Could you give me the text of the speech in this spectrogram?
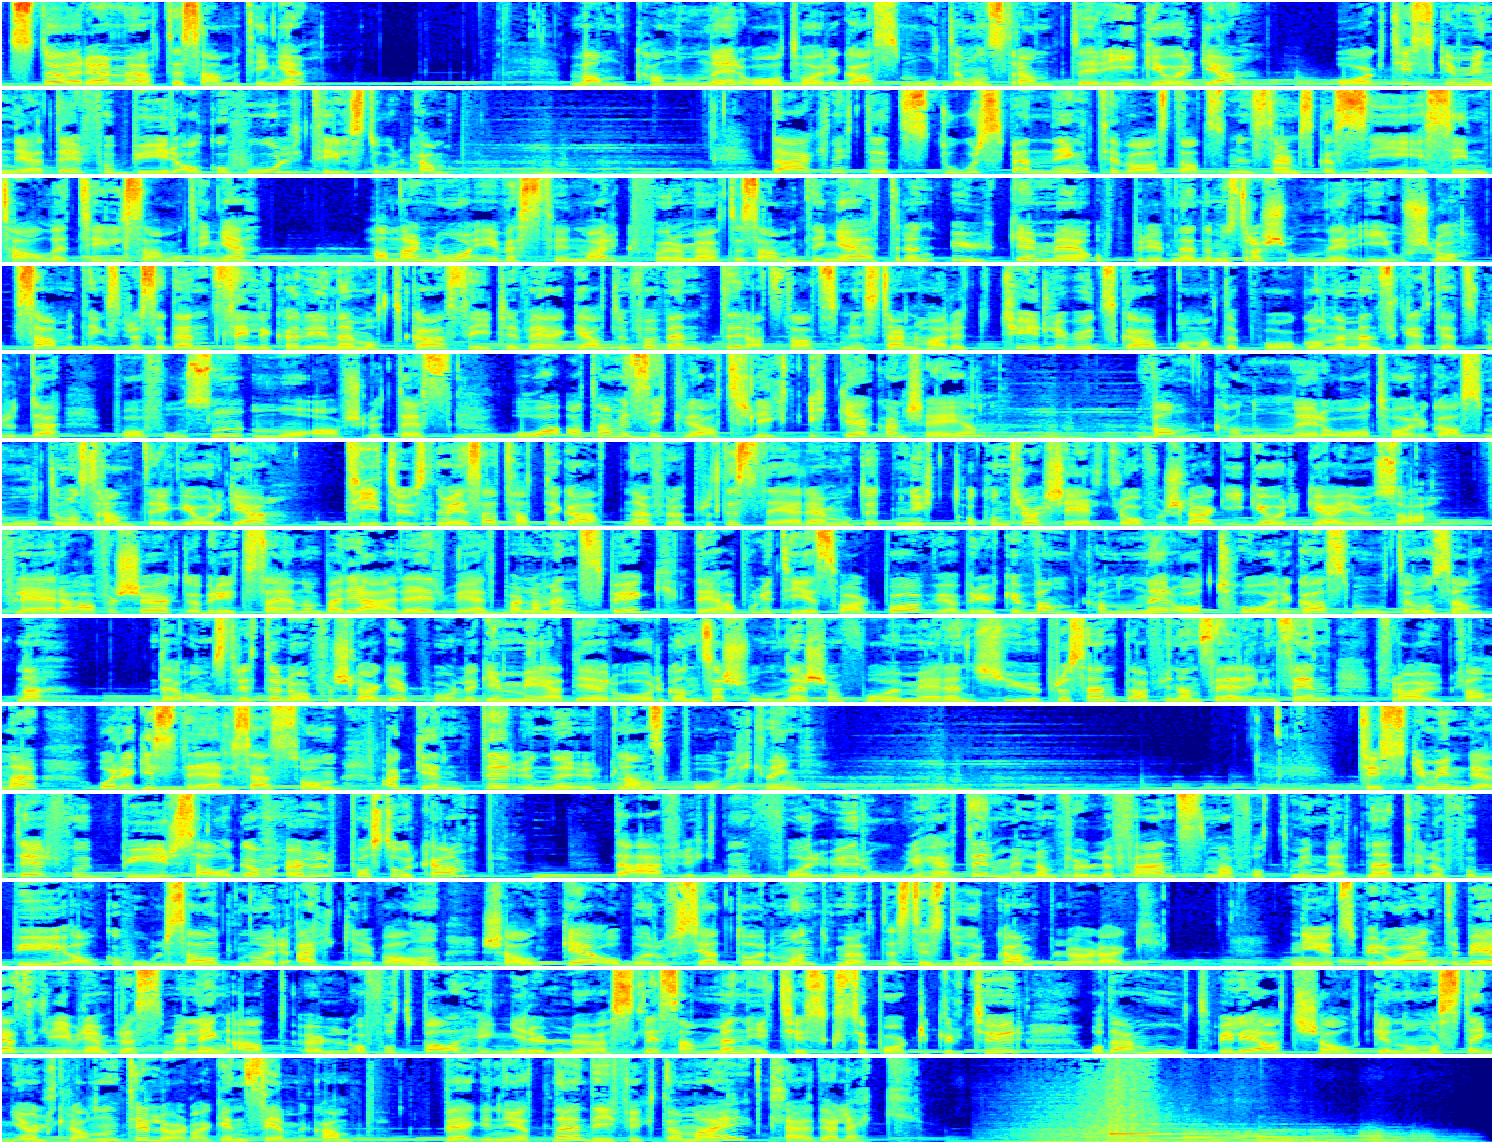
Støre møter Sametinget. Vannkanoner og tåregass mot demonstranter i Georgia. Og tyske myndigheter forbyr alkohol til storkamp. Det er knyttet stor spenning til hva statsministeren skal si i sin tale til Sametinget. Han er nå i Vest-Finnmark for å møte Sametinget etter en uke med opprivende demonstrasjoner i Oslo. Sametingspresident Silje Karine Motka sier til VG at hun forventer at statsministeren har et tydelig budskap om at det pågående menneskerettighetsbruddet på Fosen må avsluttes, og at han vil sikre at slikt ikke kan skje igjen. Vannkanoner og tåregass mot demonstranter i Georgia. Titusenvis har tatt til gatene for å protestere mot et nytt og kontroversielt lovforslag i Georgia i USA. Flere har forsøkt å bryte seg gjennom barrierer ved et parlamentsbygg. Det har politiet svart på ved å bruke vannkanoner og tåregass mot demonstrantene. Det omstridte lovforslaget pålegger medier og organisasjoner som får mer enn 20% av finansieringen sin fra utlandet, å registrere seg som agenter under utenlandsk påvirkning. Tyske myndigheter forbyr salg av øl på storkamp. Det er frykten for uroligheter mellom fulle fans som har fått myndighetene til å forby alkoholsalg når erkerivalen Schalke og Borussia Dortmund møtes til storkamp lørdag. Nyhetsbyrået NTB skriver i en pressemelding at øl og fotball henger uløselig sammen i tysk supporterkultur, og det er motvillig at Schalke nå må stenge ølkranen til lørdagens hjemmekamp. VG-nyhetene de fikk du av meg, Claudia Leck.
